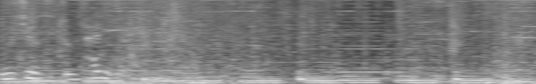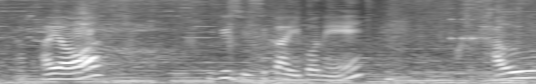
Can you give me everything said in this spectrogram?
루시우스 좀 살리자. 자, 과연 이길 수 있을까, 이번에? 다음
